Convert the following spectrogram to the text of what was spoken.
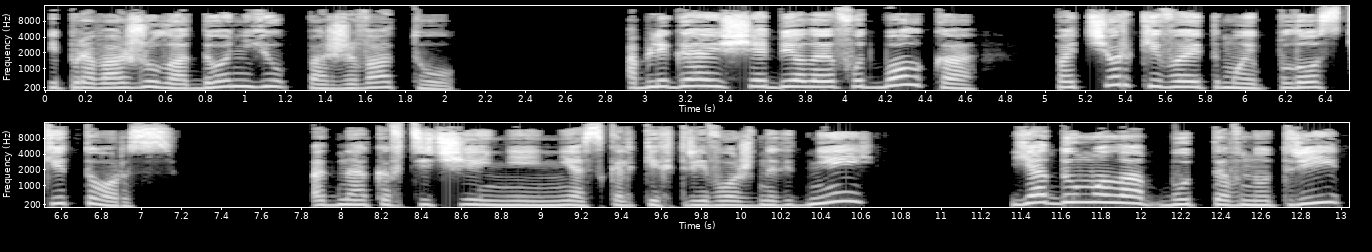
и провожу ладонью по животу. Облегающая белая футболка подчеркивает мой плоский торс. Однако в течение нескольких тревожных дней я думала, будто внутри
